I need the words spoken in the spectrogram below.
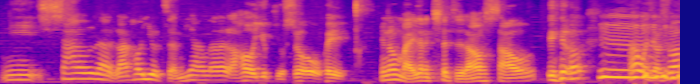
你烧了，然后又怎么样呢？然后又有时候我会。，you know 买辆车子然后烧，you know，嗯，然后我想说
